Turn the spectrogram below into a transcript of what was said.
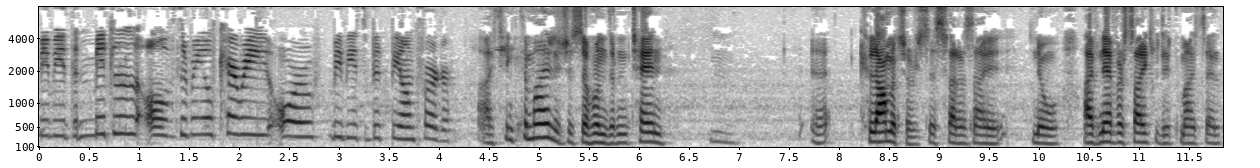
maybe the middle of the Ring of Kerry, or maybe it's a bit beyond further? I think the mileage is 110 uh, kilometres, as far as I know. I've never cycled it myself.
